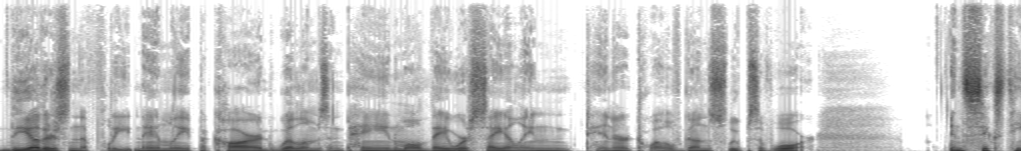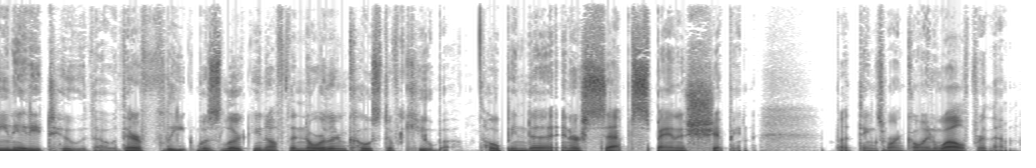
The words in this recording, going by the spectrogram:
The others in the fleet, namely Picard, Willems, and Paine, well, they were sailing 10 or 12 gun sloops of war. In 1682, though, their fleet was lurking off the northern coast of Cuba, hoping to intercept Spanish shipping but things weren't going well for them.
